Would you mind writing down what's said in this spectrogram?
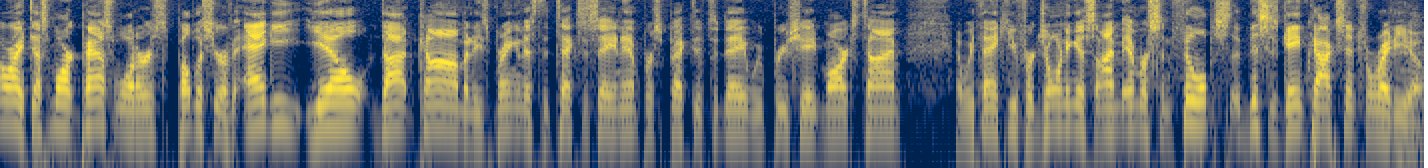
All right, that's Mark Passwaters, publisher of AggieYell.com, and he's bringing us the Texas A&M perspective today. We appreciate Mark's time, and we thank you for joining us. I'm Emerson Phillips. This is Gamecock Central Radio.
